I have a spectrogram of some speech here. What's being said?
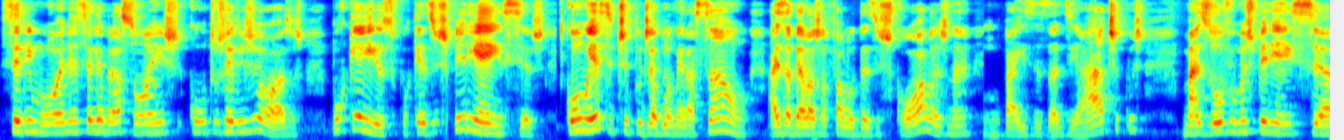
cerimônias, celebrações, cultos religiosos. Por que isso? Porque as experiências com esse tipo de aglomeração, a Isabela já falou das escolas, né, em países asiáticos, mas houve uma experiência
